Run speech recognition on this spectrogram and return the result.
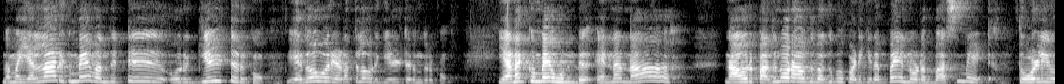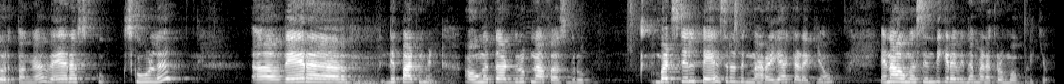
நம்ம எல்லாருக்குமே வந்துட்டு ஒரு கில்ட் இருக்கும். ஏதோ ஒரு இடத்துல ஒரு கில்ட் இருந்திருக்கும். எனக்குமே உண்டு. என்னென்னா நான் ஒரு பதினோராவது வகுப்பு படிக்கிறப்ப என்னோடய பஸ்மேட் தோழி ஒருத்தவங்க வேறு ஸ்கூ ஸ்கூலு வேறு டிபார்ட்மெண்ட் அவங்க தேர்ட் குரூப் நான் ஃபர்ஸ்ட் குரூப் பட் ஸ்டில் பேசுகிறதுக்கு நிறையா கிடைக்கும். ஏன்னா அவங்க சிந்திக்கிற விதம் எனக்கு ரொம்ப பிடிக்கும்.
